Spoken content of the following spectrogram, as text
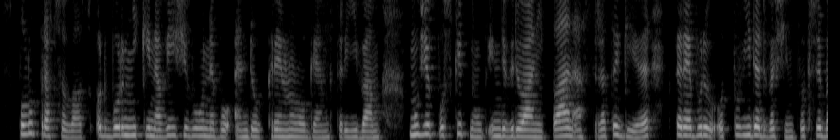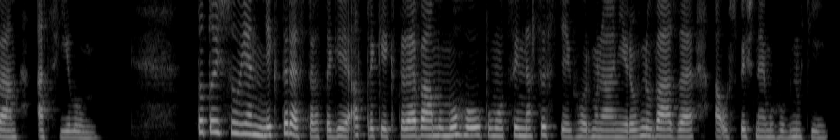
spolupracovat s odborníky na výživu nebo endokrinologem, který vám může poskytnout individuální plán a strategie, které budou odpovídat vašim potřebám a cílům. Toto jsou jen některé strategie a triky, které vám mohou pomoci na cestě k hormonální rovnováze a úspěšnému hubnutí.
